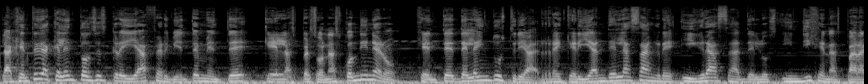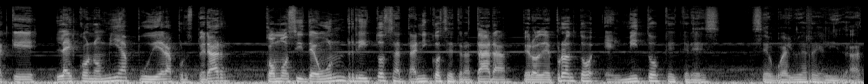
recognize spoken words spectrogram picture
La gente de aquel entonces creía fervientemente que las personas con dinero, gente de la industria, requerían de la sangre y grasa de los indígenas para que la economía pudiera prosperar, como si de un rito satánico se tratara, pero de pronto el mito que crees se vuelve realidad.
